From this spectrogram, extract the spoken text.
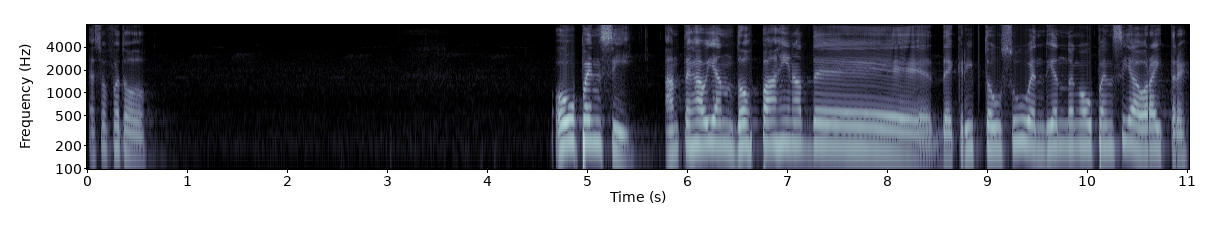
eso fue todo. OpenSea antes habían dos páginas de, de vendiendo en OpenSea, ahora hay tres.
